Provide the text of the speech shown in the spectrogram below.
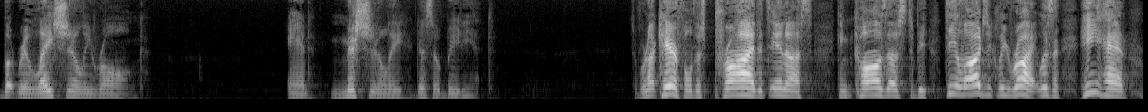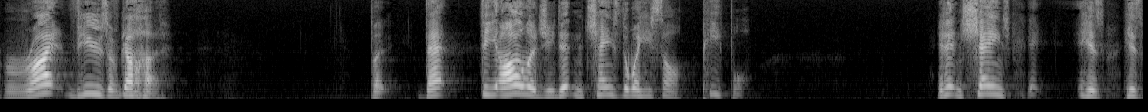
but relationally wrong and missionally disobedient. If we're not careful, this pride that's in us can cause us to be theologically right. Listen, he had right views of God. But that theology didn't change the way he saw people. It didn't change his, his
